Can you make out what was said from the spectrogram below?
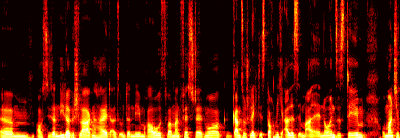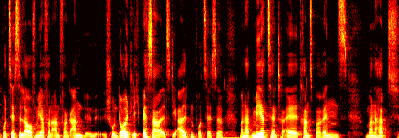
ähm, aus dieser Niedergeschlagenheit als Unternehmen raus, weil man feststellt, nur oh, ganz so schlecht ist doch nicht alles im äh, neuen System und manche Prozesse laufen ja von Anfang an äh, schon deutlich besser als die alten Prozesse. Man hat mehr Zentra äh, Transparenz, man hat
